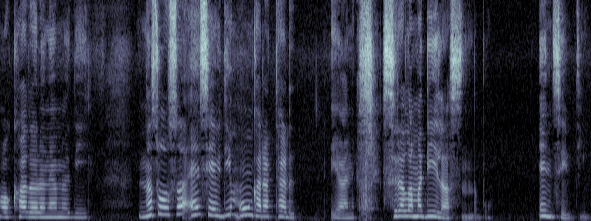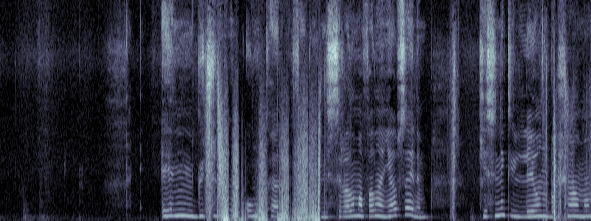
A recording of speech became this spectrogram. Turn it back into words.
O kadar önemli değil. Nasıl olsa en sevdiğim 10 karakter yani sıralama değil aslında bu. En sevdiğim. En güçlü 10 karakter sıralama falan yapsaydım kesinlikle Leon'u başa almam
